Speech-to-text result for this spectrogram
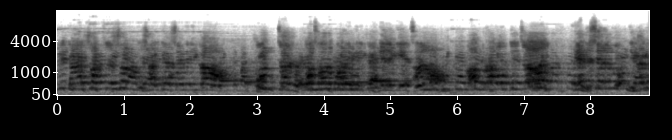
পৃথিবীর সবচেয়ে শক্তিশালী দেশ আমেরিকা। পঞ্চাশ বছর পরে আমেরিকা হেরে গিয়েছিল। আমরা বলতে চাই, এদেশের মুক্তিকামী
